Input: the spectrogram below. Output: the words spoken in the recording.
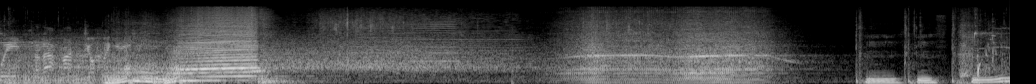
Win for that man jumping in. Mm-hmm.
